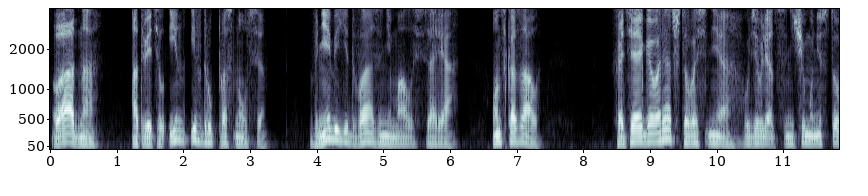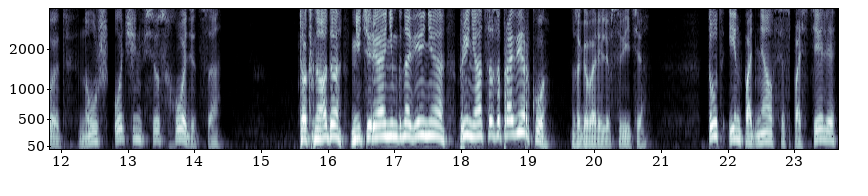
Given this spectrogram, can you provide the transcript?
«Ладно», — ответил Ин и вдруг проснулся. В небе едва занималась заря. Он сказал, «Хотя и говорят, что во сне удивляться ничему не стоит, но уж очень все сходится». «Так надо, не теряя ни мгновения, приняться за проверку», — заговорили в свите. Тут Ин поднялся с постели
